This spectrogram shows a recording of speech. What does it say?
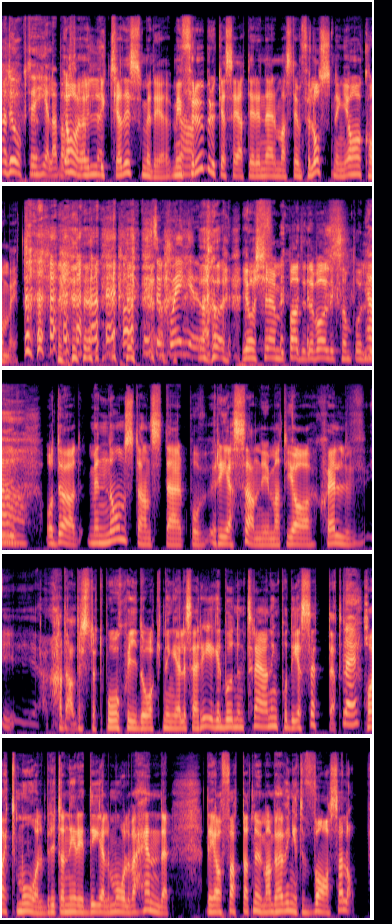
Ja, du åkte hela Ja, Vasaloppet. jag lyckades med det. Min Ja. fru brukar säga att det är det närmaste en förlossning jag har kommit. Ja, det finns en poäng i det där. jag kämpade, det var liksom på liv Ja. och död. Men någonstans där på resan, i och med att jag själv hade aldrig stött på skidåkning eller så här regelbunden träning på det sättet. Nej. Ha ett mål, bryta ner i delmål, vad händer? Det jag har fattat nu, man behöver inget Vasalopp,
